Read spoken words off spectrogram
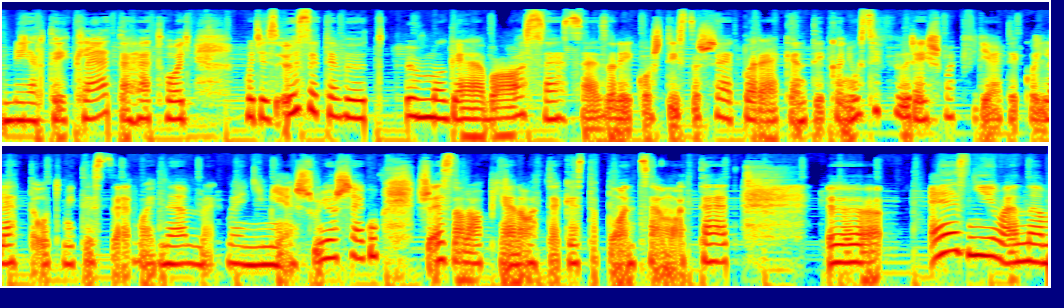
mérték le, tehát hogy, hogy az összetevőt önmagába százszázalékos tisztaságban rákenték a nyuszi fülre, és megfigyelték, hogy lett ott mit eszer, vagy nem, meg mennyi, milyen súlyosságú, és ez alapján adták ezt a pontszámot. Tehát ez nyilván nem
